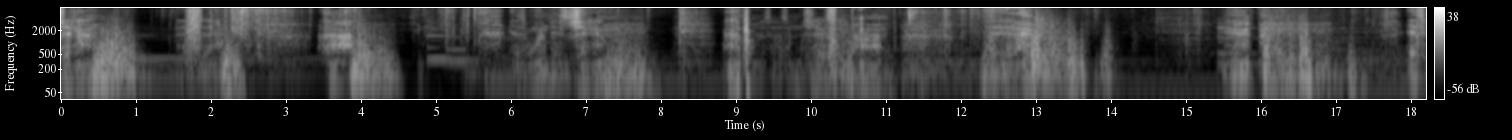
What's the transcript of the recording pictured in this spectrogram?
Chicken. Let's see. Uh, here's one piece of chicken. I pour myself some juice. Um, yeah. It's,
